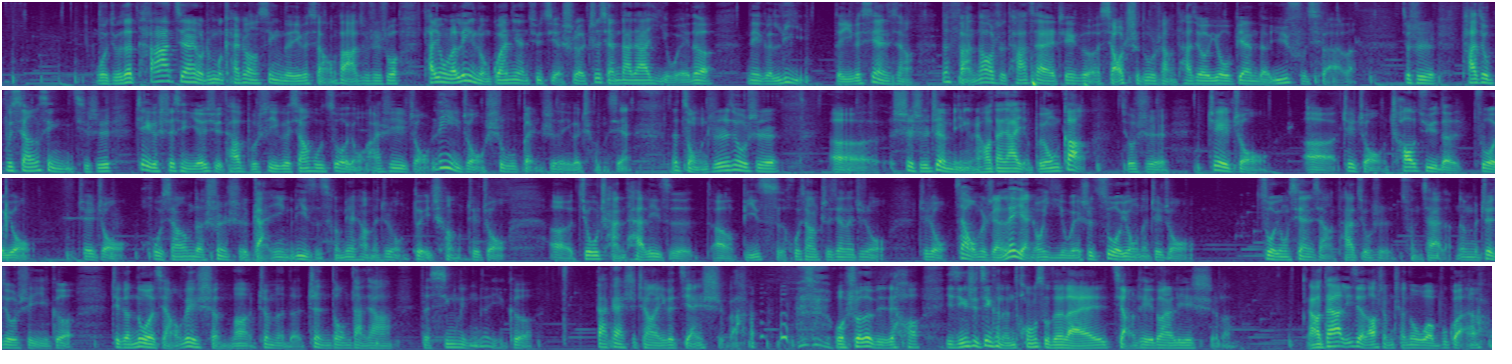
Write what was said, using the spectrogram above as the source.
我觉得他既然有这么开创性的一个想法，就是说他用了另一种观念去解释了之前大家以为的那个力的一个现象，那反倒是他在这个小尺度上，他就又变得迂腐起来了。就是他就不相信，其实这个事情也许它不是一个相互作用，而是一种另一种事物本质的一个呈现。那总之就是，呃，事实证明，然后大家也不用杠，就是这种呃这种超距的作用，这种互相的瞬时感应，粒子层面上的这种对称，这种呃纠缠态粒子呃彼此互相之间的这种这种，在我们人类眼中以为是作用的这种。作用现象它就是存在的，那么这就是一个这个诺奖为什么这么的震动大家的心灵的一个，大概是这样一个简史吧。我说的比较已经是尽可能通俗的来讲这一段历史了，然后大家理解到什么程度我不管啊。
